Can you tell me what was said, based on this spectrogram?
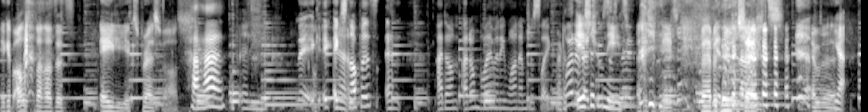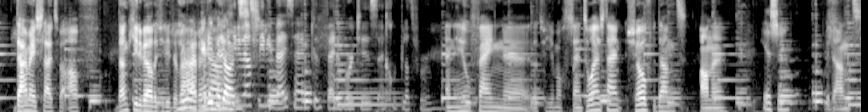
Ik heb altijd gedacht dat het Ali Express was. Haha. Of Ellie. Nee, ik, ik, ik Ja. snap het. En I don't, I don't blame anyone. I'm just like, Maar dat is I het niet. Het is het niet. We hebben het nu gezegd. Ja. En we, Ja. Daarmee sluiten we af. Dank jullie wel dat jullie er Heel erg waren. Jullie bedankt. Dank bedankt. jullie wel voor jullie wijsheid en fijne woordjes en goed platform. En heel fijn eh, dat we hier mochten zijn. Tolhuistuin, Sjoof bedankt. Anne, Jesse. bedankt.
